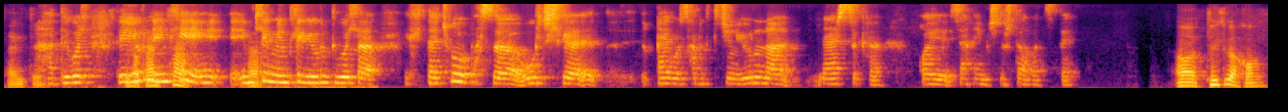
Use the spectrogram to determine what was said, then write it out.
Аа тэгвэл тэгээ ер нь энэхийн эмнэлэг мэмлэг ер нь тэгвэл их дажгүй бас үйлчлэгээ гайгүй санагдчих нь ер нь найрсаг гоё сайхан эмчнэртэй байгаа зү. Аа тэглэг ах уу.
